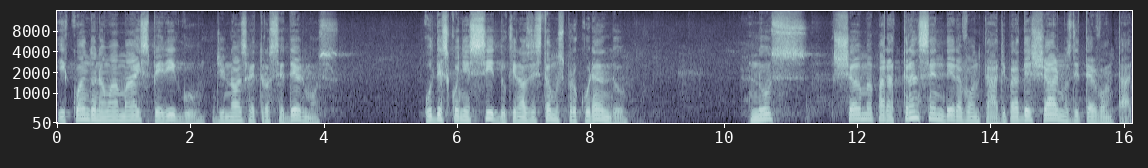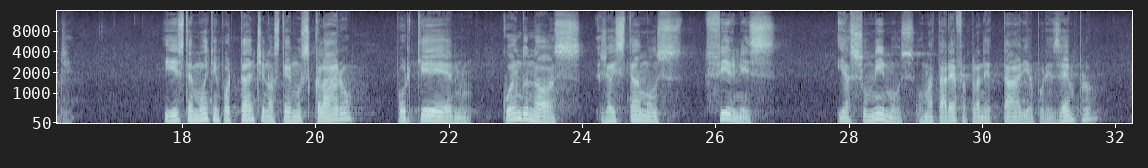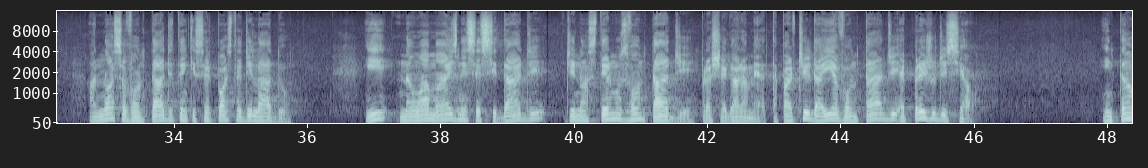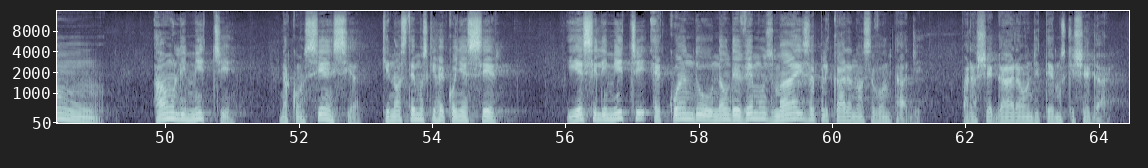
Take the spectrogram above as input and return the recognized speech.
e quando não há mais perigo de nós retrocedermos, o desconhecido que nós estamos procurando nos chama para transcender a vontade, para deixarmos de ter vontade. E isto é muito importante nós termos claro, porque quando nós já estamos firmes e assumimos uma tarefa planetária, por exemplo, a nossa vontade tem que ser posta de lado. E não há mais necessidade de nós termos vontade para chegar à meta. A partir daí, a vontade é prejudicial. Então, há um limite na consciência que nós temos que reconhecer. E esse limite é quando não devemos mais aplicar a nossa vontade para chegar aonde temos que chegar.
